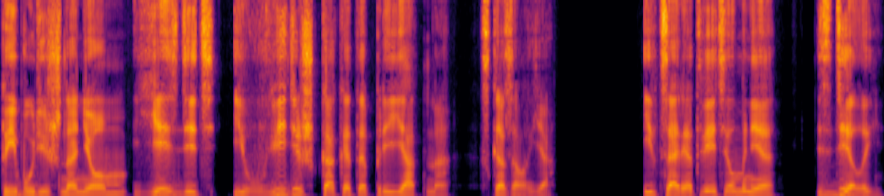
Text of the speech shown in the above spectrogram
Ты будешь на нем ездить и увидишь, как это приятно, — сказал я. И царь ответил мне, — сделай.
